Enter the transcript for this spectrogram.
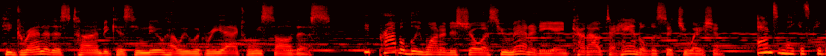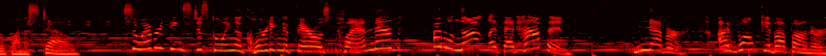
He granted us time because he knew how we would react when we saw this. He probably wanted to show us humanity ain't cut out to handle the situation. And to make us give up on Estelle. So everything's just going according to Phaeroh's plan then? I will not let that happen! Never! I won't give up on her.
